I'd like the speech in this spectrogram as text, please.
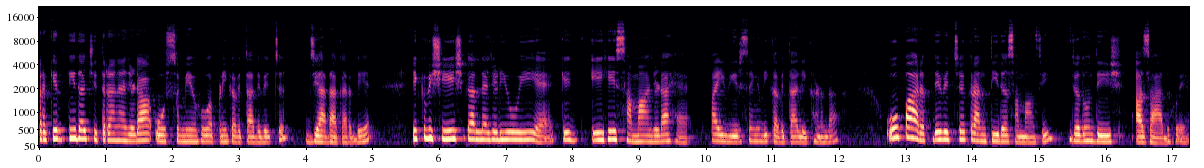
ਪ੍ਰਕਿਰਤੀ ਦਾ ਚਿਤਰਨ ਹੈ ਜਿਹੜਾ ਉਸ ਸਮੇਂ ਉਹ ਆਪਣੀ ਕਵਿਤਾ ਦੇ ਵਿੱਚ ਜ਼ਿਆਦਾ ਕਰਦੇ ਹੈ। ਇੱਕ ਵਿਸ਼ੇਸ਼ ਗੱਲ ਹੈ ਜਿਹੜੀ ਉਹ ਇਹ ਹੈ ਕਿ ਇਹ ਸਮਾਂ ਜਿਹੜਾ ਹੈ ਭਾਈ ਵੀਰ ਸਿੰਘ ਦੀ ਕਵਿਤਾ ਲਿਖਣ ਦਾ, ਉਹ ਭਾਰਤ ਦੇ ਵਿੱਚ ਕ੍ਰਾਂਤੀ ਦਾ ਸਮਾਂ ਸੀ ਜਦੋਂ ਦੇਸ਼ ਆਜ਼ਾਦ ਹੋਇਆ।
